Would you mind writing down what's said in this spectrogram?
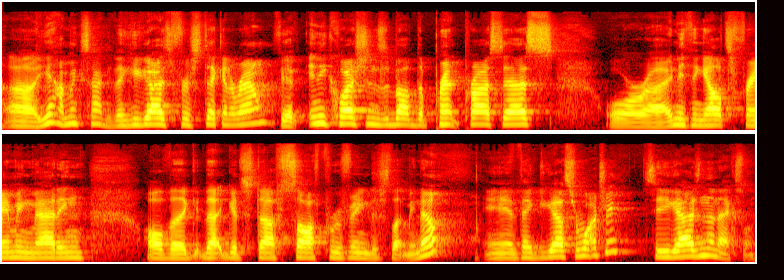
uh, yeah, I'm excited. Thank you guys for sticking around. If you have any questions about the print process or uh, anything else, framing, matting, all the, that good stuff, soft proofing, just let me know. And thank you guys for watching. See you guys in the next one.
